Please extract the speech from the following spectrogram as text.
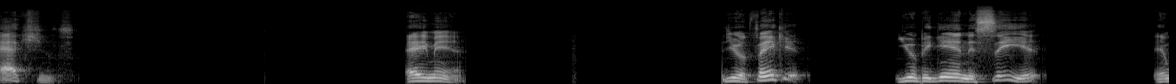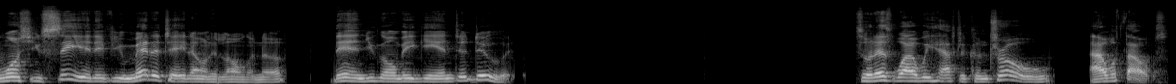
actions. Amen. You'll think it, you'll begin to see it. And once you see it, if you meditate on it long enough, then you're going to begin to do it. So that's why we have to control our thoughts.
